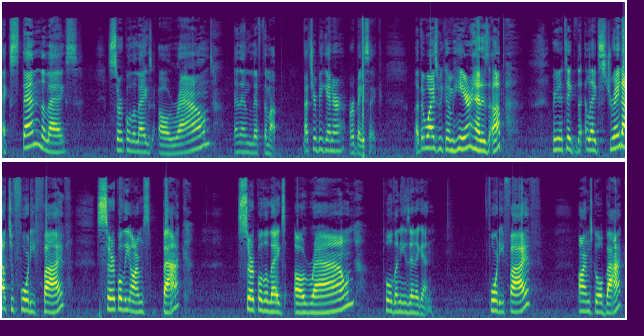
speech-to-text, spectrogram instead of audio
extend the legs, circle the legs around, and then lift them up. That's your beginner or basic. Otherwise, we come here, head is up. We're going to take the legs straight out to 45. Circle the arms back. Circle the legs around. Pull the knees in again. 45. Arms go back.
